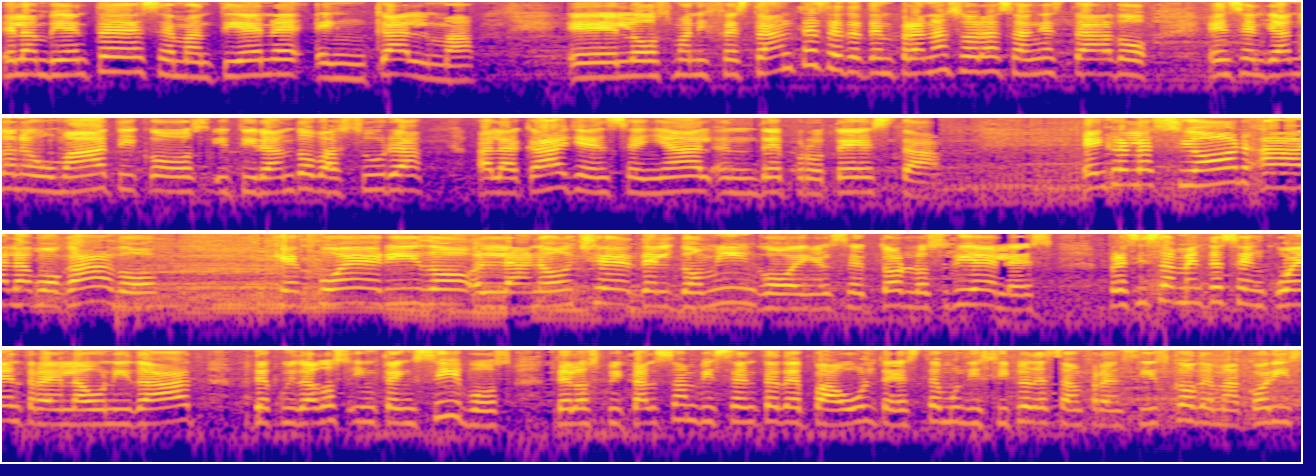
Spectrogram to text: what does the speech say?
el ambiente se mantiene en calma. Eh, los manifestantes desde tempranas horas han estado estado encendiendo neumáticos y tirando basura a la calle en señal de protesta. En relación al abogado que fue herido la noche del domingo en el sector Los Rieles, precisamente se encuentra en la unidad de cuidados intensivos del Hospital San Vicente de Paul de este municipio de San Francisco de Macorís,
